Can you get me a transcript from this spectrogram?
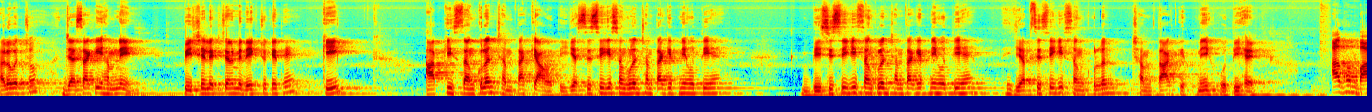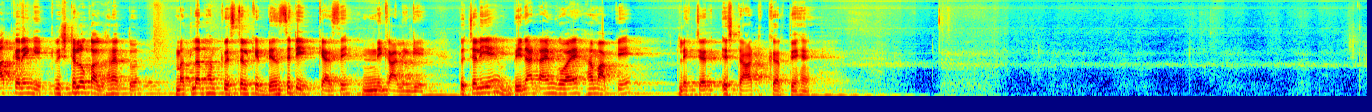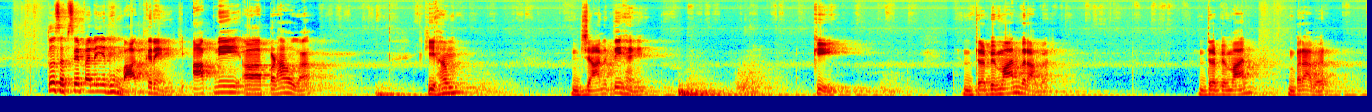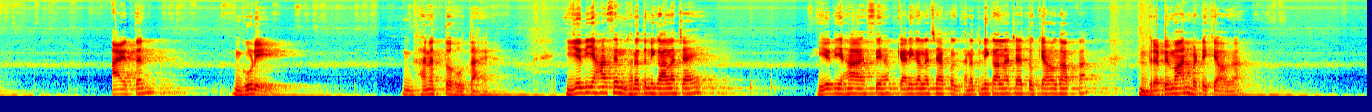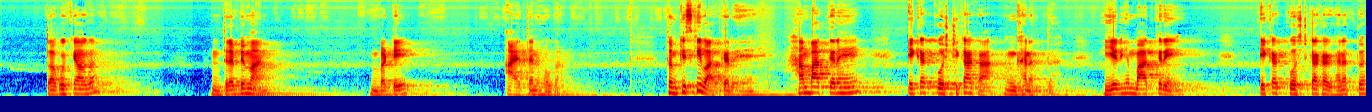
Hello बच्चों, जैसा कि हमने पिछले लेक्चर में देख चुके थे कि आपकी संकुलन क्षमता क्या होती है। एस की संकुलन क्षमता कितनी होती है? बीसीसी की संकुलन क्षमता कितनी होती है? एफसीसी की संकुलन क्षमता कितनी होती है? अब हम बात करेंगे क्रिस्टलों का घनत्व मतलब हम क्रिस्टल की डेंसिटी कैसे निकालेंगे। तो चलिए, बिना टाइम गवाए हम आपके लेक्चर स्टार्ट करते हैं। तो सबसे पहले यदि हम बात करें कि आपने पढ़ा होगा कि हम जानते हैं कि द्रव्यमान बराबर द्रव्यमान बराबर आयतन गुड़े घनत्व होता है। यदि यहाँ से हम घनत्व निकालना चाहें यदि यहाँ से हम क्या निकालना चाहें, आपका घनत्व निकालना चाहे तो क्या होगा आपका? द्रव्यमान बटे क्या होगा? तो आपको क्या होगा? द्रव्यमान बटे आयतन होगा। तो हम किसकी बात कर रहे हैं? हम बात कर रहे हैं एकक कोष्ठिका का घनत्व। यदि हम बात करें एकक कोष्ठिका का घनत्व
